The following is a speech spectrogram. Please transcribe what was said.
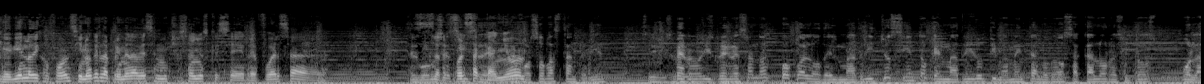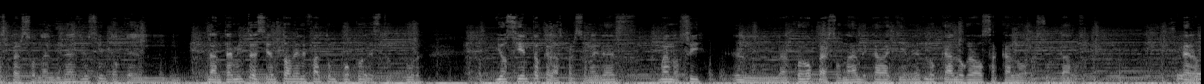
que bien lo dijo Fon, sino que es la primera vez en muchos años que se refuerza. El Se Borussia sí refuerza se cañón. reforzó bastante bien. Sí, sí, Pero y regresando un poco a lo del Madrid, yo siento que el Madrid últimamente ha logrado sacar los resultados por las personalidades. Yo siento que el planteamiento de Ciel todavía le falta un poco de estructura. Yo siento que las personalidades, bueno, sí, el, el juego personal de cada quien es lo que ha logrado sacar los resultados. Pero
